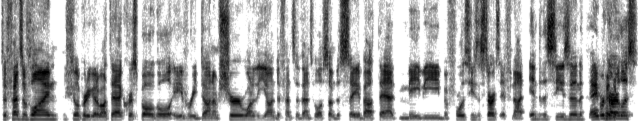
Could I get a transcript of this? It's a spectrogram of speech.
Defensive line, feeling pretty good about that. Khris Bogle, Avery Dunn. I'm sure one of the young defensive ends will have something to say about that maybe before the season starts, if not into the season. And Regardless,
